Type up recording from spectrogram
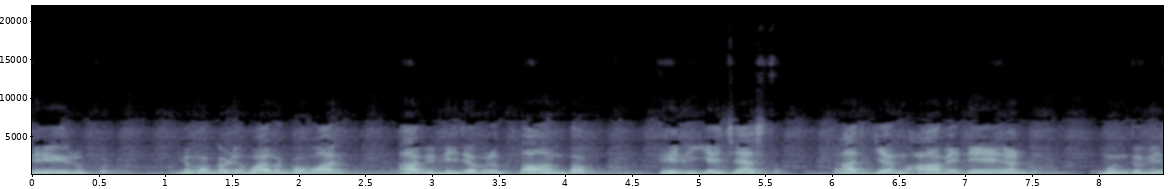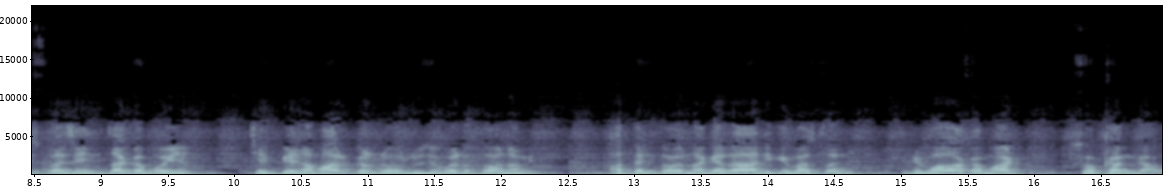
తేరుకు యువకుడు వనకుమారి ఆమె నిజ వృత్తాంతం తెలియచేస్తా రాజ్యం ఆమెదేనంటే. ముందు విశ్వసించకపోయిన చెప్పిన మార్గంలో రుజువులతో నమ్మి అతనితో నగరానికి వస్తుంది వివాహమాడి సుఖంగా.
